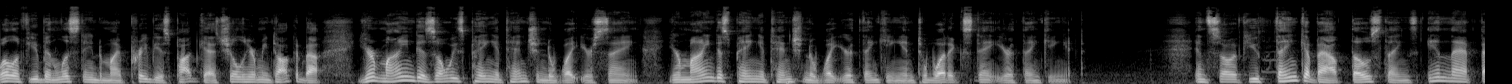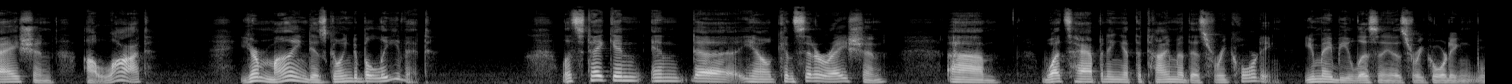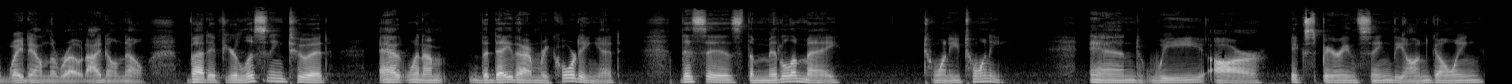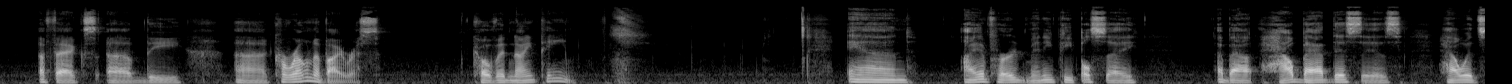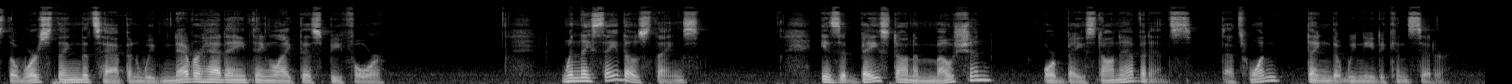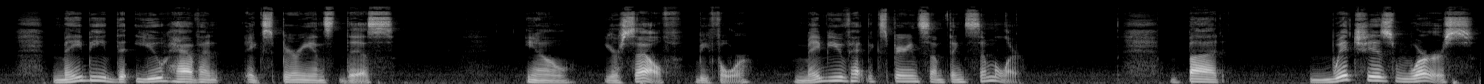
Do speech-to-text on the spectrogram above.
well, if you've been listening to my previous podcast, you'll hear me talk about your mind is always paying attention to what you're saying. Your mind is paying attention to what you're thinking and to what extent you're thinking it. And so if you think about those things in that fashion a lot, your mind is going to believe it. Let's take in, in uh, you know, consideration um, what's happening at the time of this recording. You may be listening to this recording way down the road. I don't know. But if you're listening to it at when I'm the day that I'm recording it, this is the middle of May 2020. And we are experiencing the ongoing effects of the uh, coronavirus, COVID 19. And I have heard many people say, about how bad this is, how it's the worst thing that's happened. We've never had anything like this before. When they say those things, is it based on emotion or based on evidence? That's one thing that we need to consider. Maybe that you haven't experienced this, you know, yourself before. Maybe you've experienced something similar. But which is worse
